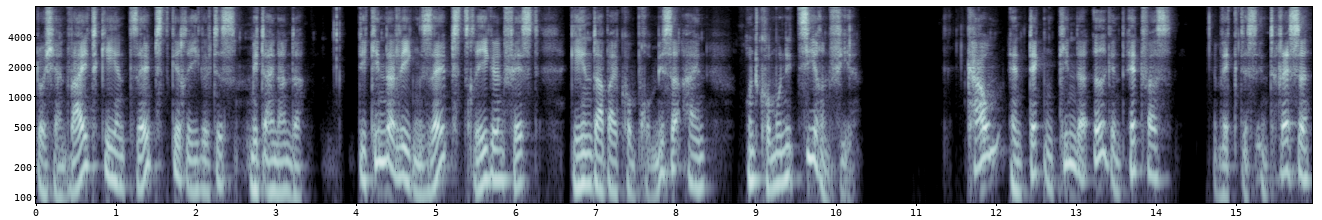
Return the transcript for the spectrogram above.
durch ein weitgehend selbst geregeltes Miteinander. Die Kinder legen selbst Regeln fest, gehen dabei Kompromisse ein und kommunizieren viel. Kaum entdecken Kinder irgendetwas, weckt es Interesse,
